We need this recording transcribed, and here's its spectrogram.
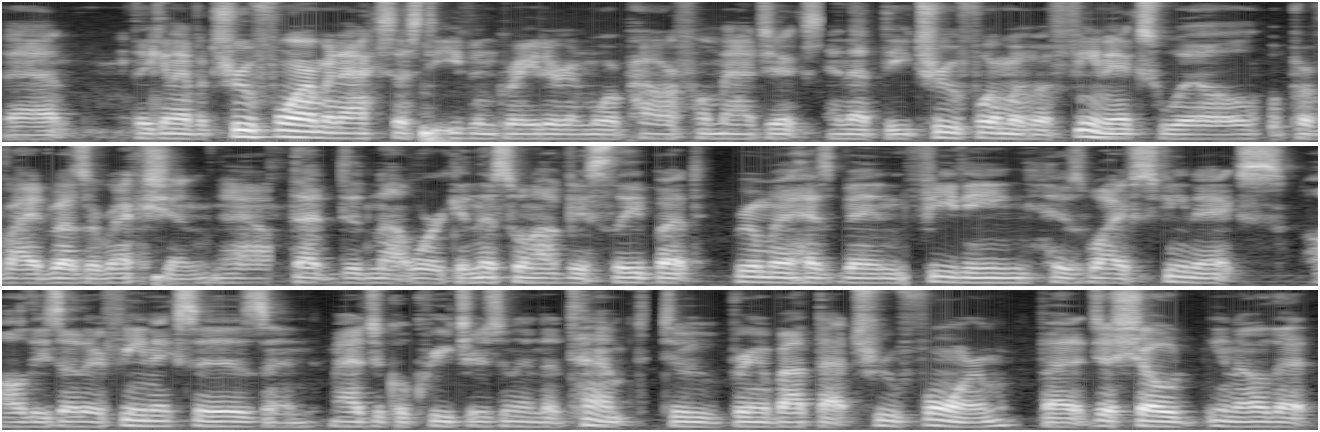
that they can have a true form and access to even greater and more powerful magics, and that the true form of a phoenix will provide resurrection. Now, that did not work in this one, obviously, but Ruma has been feeding his wife's phoenix all these other phoenixes and magical creatures in an attempt to bring about that true form. But it just showed, you know, that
